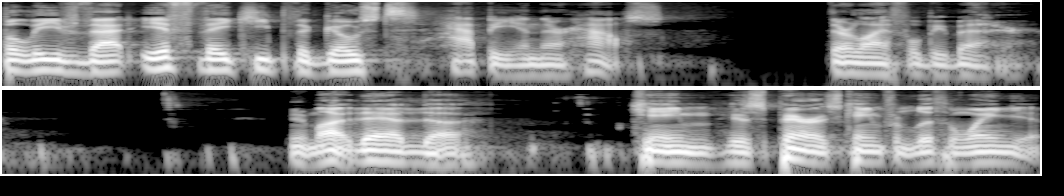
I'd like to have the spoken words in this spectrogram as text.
believed that if they keep the ghosts happy in their house, their life will be better. You know, my dad uh, came, his parents came from Lithuania.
